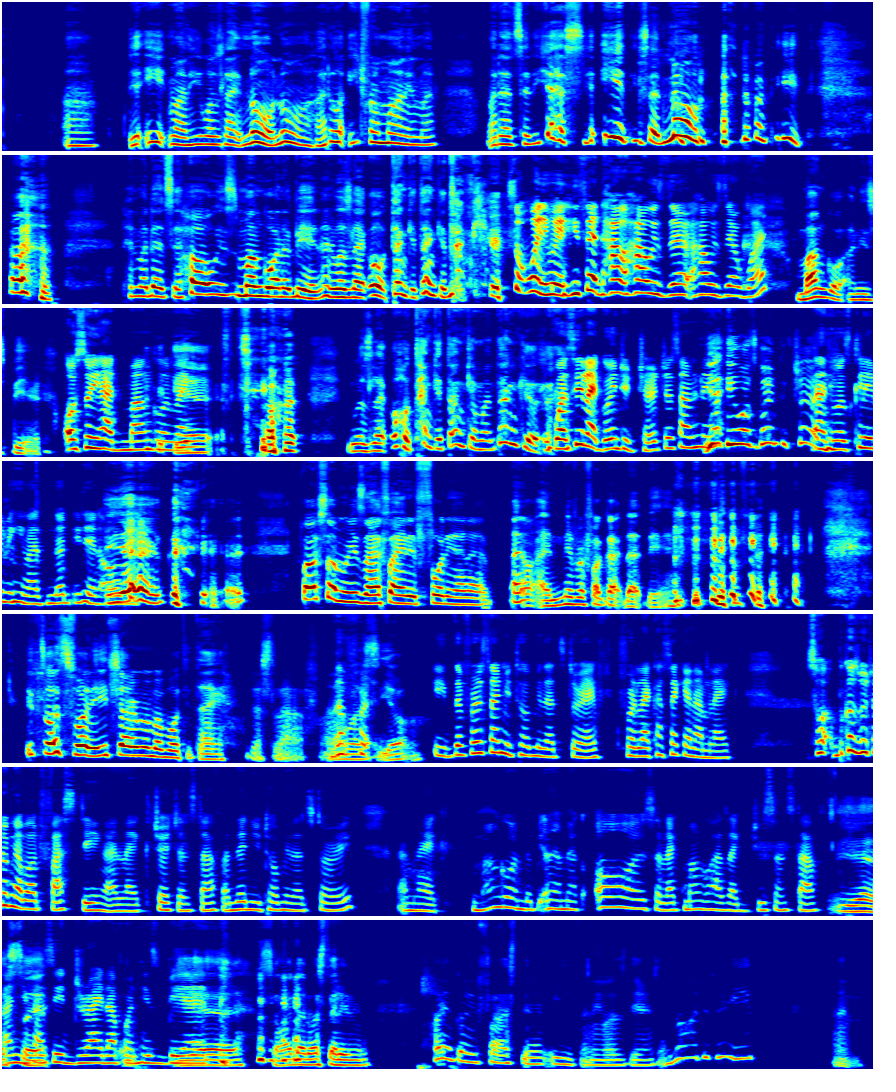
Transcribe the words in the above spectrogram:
um, you eat, man. He was like, No, no, I don't eat from morning, man. My dad said, Yes, you eat. He said, No, I don't eat. Then my dad said, How is mango on a beard? And he was like, Oh, thank you, thank you, thank you. So wait, wait. He said how how is there how is there what? Mango on his beard. Oh, so he had mango like yeah. He was like, Oh, thank you, thank you, man, thank you. was he like going to church or something? Yeah, he was going to church. And he was claiming he was not eating all yeah. For some reason, I find it funny, and I, I, don't, I never forgot that day. it was funny. Each time I remember about it, I just laugh. And I was fir- young. the first time you told me that story, I, for like a second, I'm like, so because we're talking about fasting and like church and stuff, and then you told me that story, I'm like, mango on the beard, and I'm like, oh, so like mango has like juice and stuff, Yeah, and so, you can see it dried up on his beard. Yeah. So my dad was telling him, How you going fasting and eat? And he was there and said, No, I didn't eat. And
